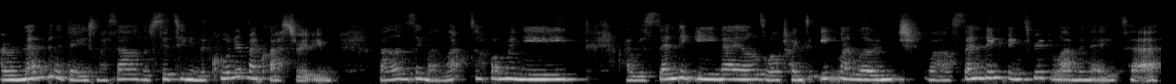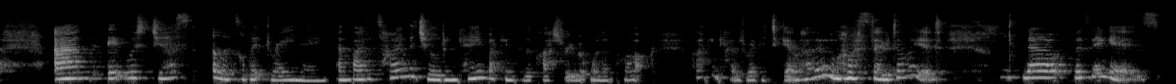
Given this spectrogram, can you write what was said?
I remember the days myself of sitting in the corner of my classroom, balancing my laptop on my knee. I was sending emails while trying to eat my lunch, while sending things through the laminator. And it was just a little bit draining. And by the time the children came back into the classroom at one o'clock, I think I was ready to go home. I was so tired. Now, the thing is,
